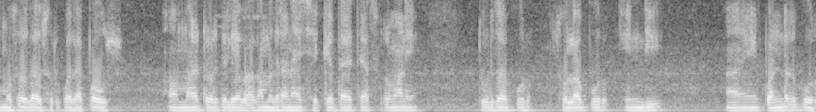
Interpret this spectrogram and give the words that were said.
मुसळधार स्वरूपाचा पाऊस मराठवाड्यातील या भागामध्ये राहण्याची शक्यता आहे. त्याचप्रमाणे तुळजापूर सोलापूर हिंदी आणि पंढरपूर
